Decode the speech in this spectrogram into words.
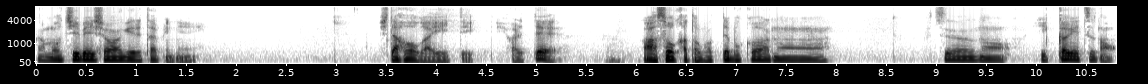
モチベーションを上げるために、した方がいいって言われて、あ、そうかと思って、僕はあのー普通の1ヶ月の、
